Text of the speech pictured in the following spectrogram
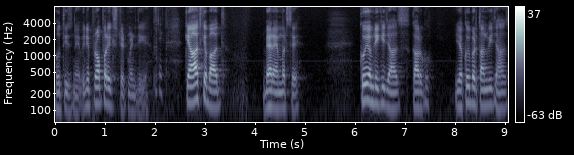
हुतीज़ ने यानी प्रॉपर एक स्टेटमेंट दी है कि आज के बाद बहर अहमर से, कोई अमरीकी जहाज़, कार्गो, या कोई बरतानवी जहाज़,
